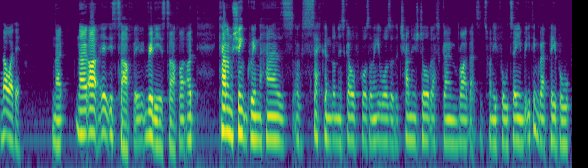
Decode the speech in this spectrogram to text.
No idea. No, no, I, it's tough. It really is tough. I, I Callum Shinkwin has a second on this golf course. I think it was at the Challenge Tour, but that's going right back to 2014. But you think about people,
